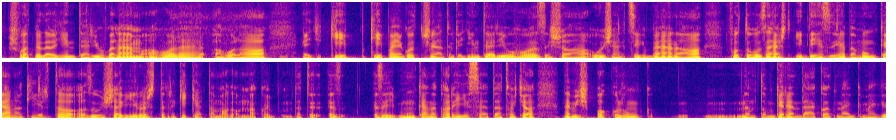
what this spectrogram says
Most volt például egy interjú velem, ahol, eh, ahol a, egy kép, képanyagot csináltunk egy interjúhoz, és a újságcikkben a fotózást idézőjelben munkának írta az újságíró, és tökre kikértem magamnak, hogy tehát ez, ez egy munkának a része. Tehát, hogyha nem is pakolunk nem tudom, gerendákat, meg, meg,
